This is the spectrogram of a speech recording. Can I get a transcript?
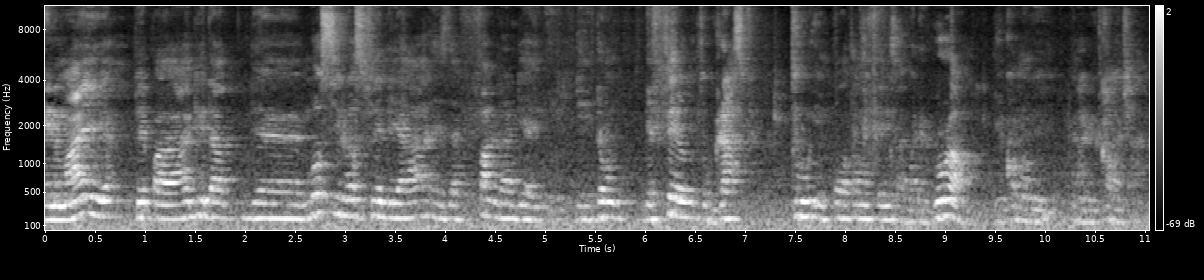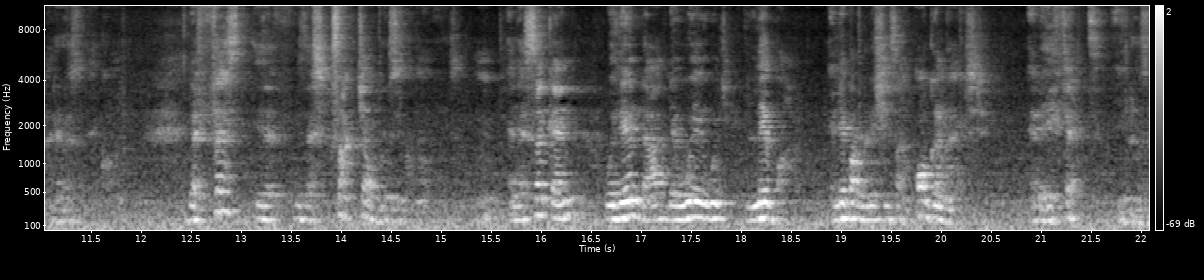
In my paper, I argue that the most serious failure is the fact that they, they don't they fail to grasp two important things about the rural economy and agriculture and the rest of the economy. The first is the, is the structure of those economies. And the second, within that, the way in which labor and labor relations are organized and the effect in those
